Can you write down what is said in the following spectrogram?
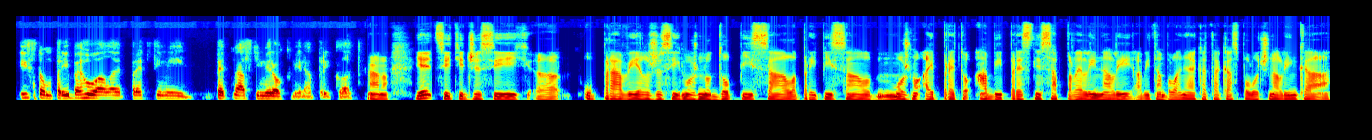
istom príbehu, ale pred tými 15 rokmi napríklad. Áno. Je cítiť, že si ich uh, upravil, že si ich možno dopísal, pripísal, možno aj preto, aby presne sa prelínali, aby tam bola nejaká taká spoločná linka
